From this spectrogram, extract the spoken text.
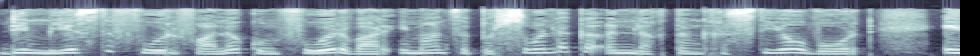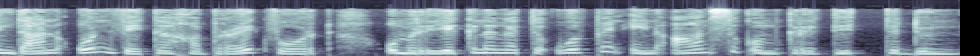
Die meeste voorvalle kom voor waar iemand se persoonlike inligting gesteel word en dan onwettig gebruik word om rekeninge te open en aansoek om krediet te doen.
